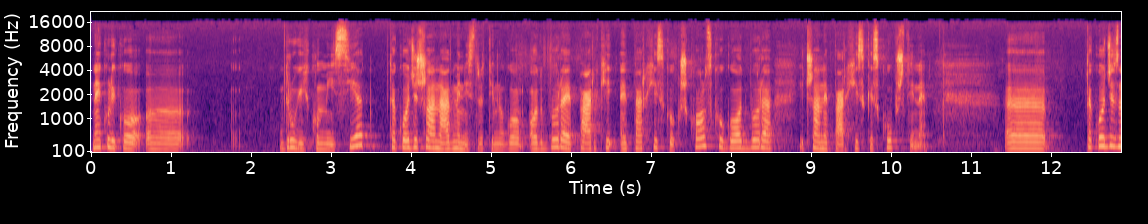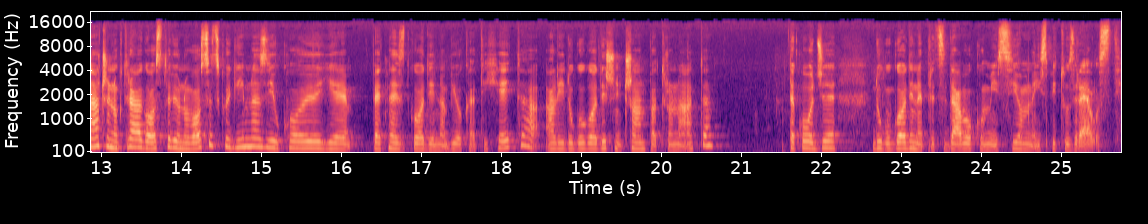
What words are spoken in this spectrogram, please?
nekoliko uh, drugih komisija, takođe član administrativnog odbora, eparhi, eparhijskog školskog odbora i član eparhijske skupštine. E, takođe značajnog traga ostavio u Novosadskoj gimnaziji u kojoj je 15 godina bio katiheta, ali i dugogodišnji član patronata. Takođe, dugo godine predsedavao komisijom na ispitu zrelosti.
